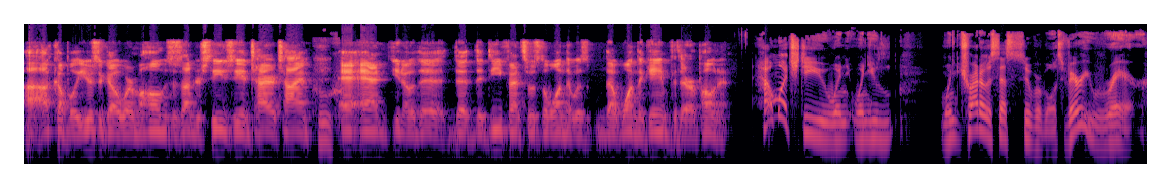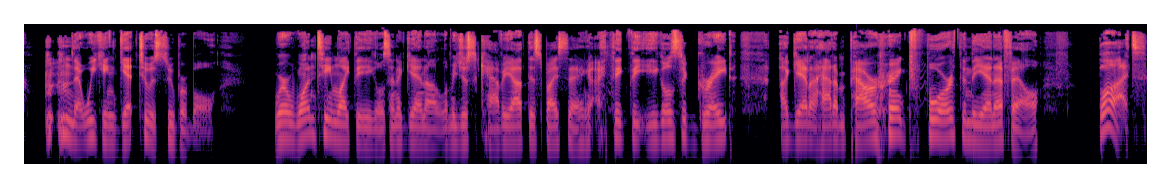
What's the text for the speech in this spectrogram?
uh, a couple of years ago, where Mahomes was under siege the entire time, and, and, you know the, the the defense was the one that was that won the game for their opponent. How much do you when when you when you try to assess the Super Bowl, it's very rare that we can get to a Super Bowl where one team like the Eagles, and again, uh, let me just caveat this by saying I think the Eagles are great. Again, I had them power ranked fourth in the NFL, but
